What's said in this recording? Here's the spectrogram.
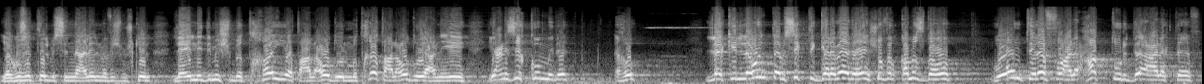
يجوز أنت تلبس النعلين مفيش مشكلة لأن دي مش متخيط على العضو المتخيط على العضو يعني إيه؟ يعني زي الكم ده أهو. لكن لو انت مسكت الجلابية ده اهي شوف القميص ده اهو وقمت لفه على حطه رداء على كتافك.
